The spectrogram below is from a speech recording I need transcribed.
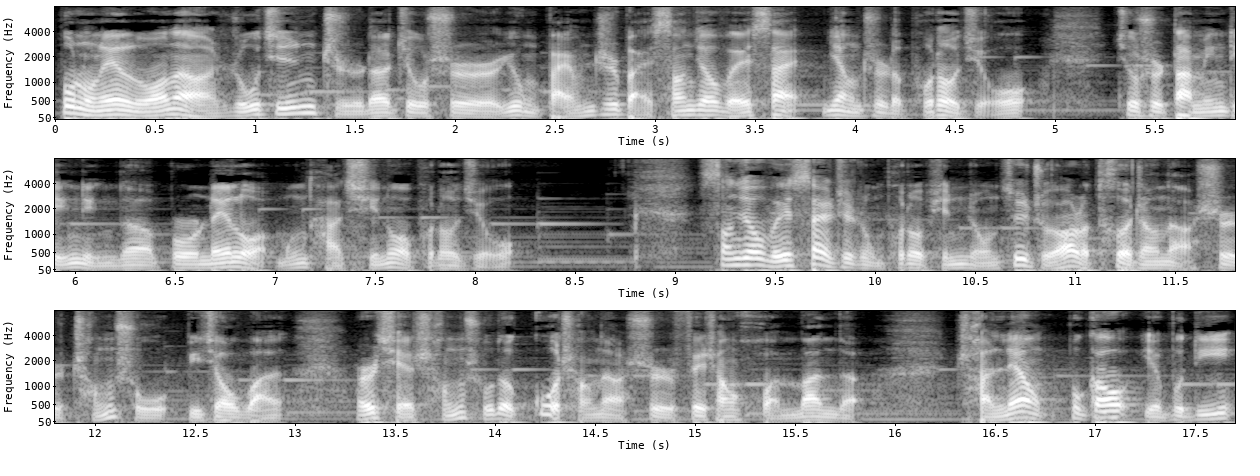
布鲁内罗呢，如今指的就是用百分之百桑娇维塞酿制的葡萄酒，就是大名鼎鼎的布鲁内罗蒙塔奇诺葡萄酒。桑娇维塞这种葡萄品种最主要的特征呢是成熟比较晚，而且成熟的过程呢是非常缓慢的，产量不高也不低。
